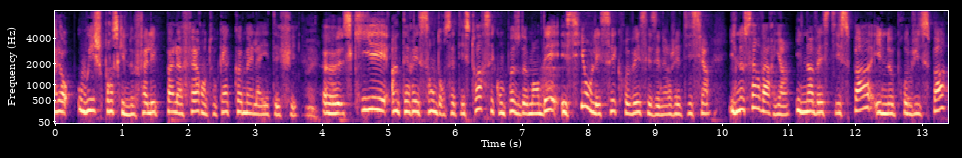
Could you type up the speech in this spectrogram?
Alors oui, je pense qu'il ne fallait pas la faire, en tout cas comme elle a été faite. Euh, ce qui est intéressant dans cette histoire, c'est qu'on peut se demander, et si on laissait crever ces énergéticiens Ils ne servent à rien, ils n'investissent pas, ils ne produisent pas,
